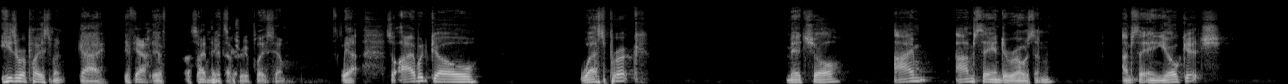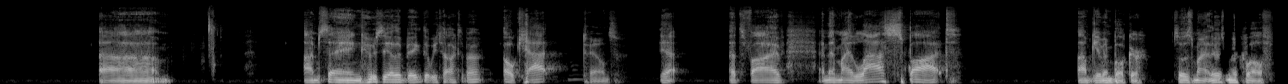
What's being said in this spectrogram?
he's a replacement guy. If, Yeah, if I think that's hurt. replace him. Yeah. So I would go Westbrook, Mitchell. I'm, I'm saying DeRozan. I'm saying Jokic. Um, I'm saying who's the other big that we talked about? Oh, Cat. Towns. Yeah, that's five. And then my last spot, I'm giving Booker. So there's my there's my twelve.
